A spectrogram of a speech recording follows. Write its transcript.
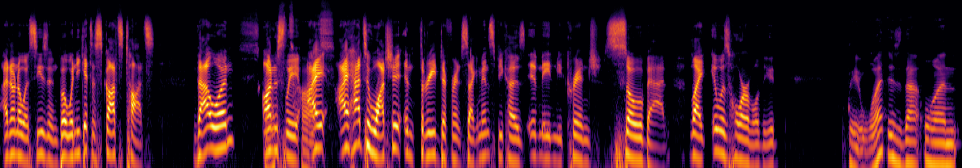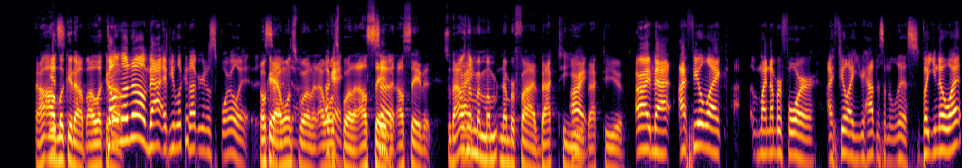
I don't know what season, but when you get to Scott's Tots, that one, honestly, I I had to watch it in three different segments because it made me cringe so bad. Like it was horrible, dude. Wait, what is that one? I'll, look it up. I'll look it No, up. no, no, no, Matt. If you look it up, you're gonna spoil it. Okay, So, I won't no. spoil it. I won't Okay, spoil it. I'll save so- it. I'll save it. So that was right. number num- number five. Back to you. Right. Back to you. All right, Matt. I feel like uh, my number four. I feel like you have this on the list, but you know what?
